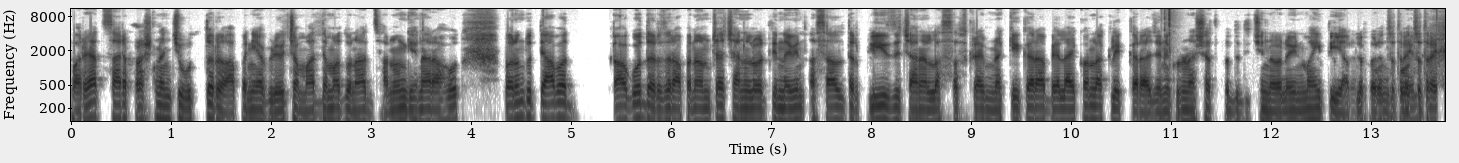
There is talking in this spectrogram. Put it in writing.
बऱ्याच साऱ्या प्रश्नांची उत्तरं आपण या व्हिडिओच्या माध्यमातून आज जाणून घेणार आहोत. परंतु त्याबद्दल अगोदर जर आपण आमच्या चॅनलवरती नवीन असाल तर प्लीज चॅनलला सबस्क्राईब नक्की करा बेल आयकॉनला क्लिक करा जेणेकरून अशाच पद्धतीची नवनवीन माहिती आपल्यापर्यंत पोहोचत राहील.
